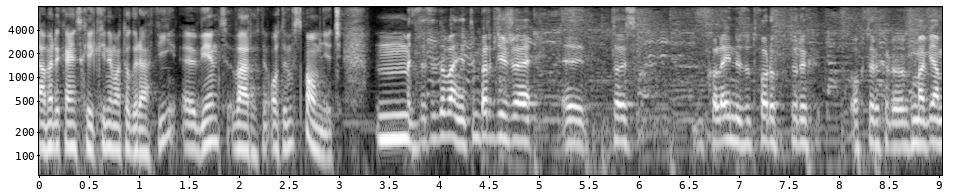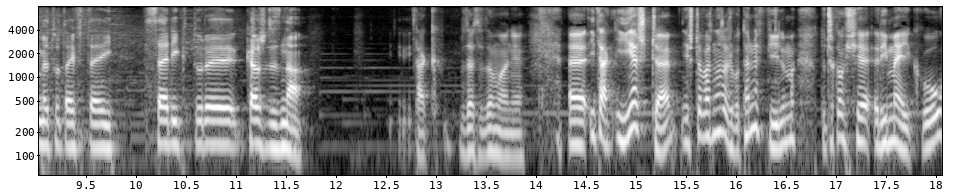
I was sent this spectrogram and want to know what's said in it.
amerykańskiej kinematografii, więc warto o tym wspomnieć. Mm. Zdecydowanie, tym bardziej, że to jest kolejny z utworów, których, o których rozmawiamy tutaj w tej serii, który każdy zna. Tak, zdecydowanie. E, I tak, i jeszcze, jeszcze ważna rzecz, bo ten film doczekał się remake'u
